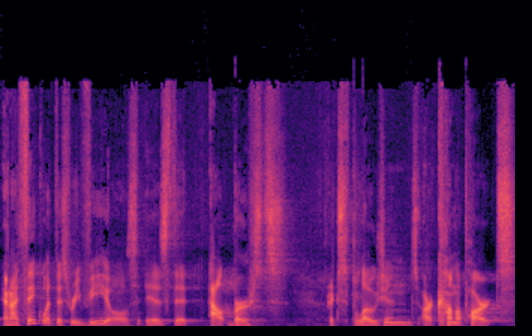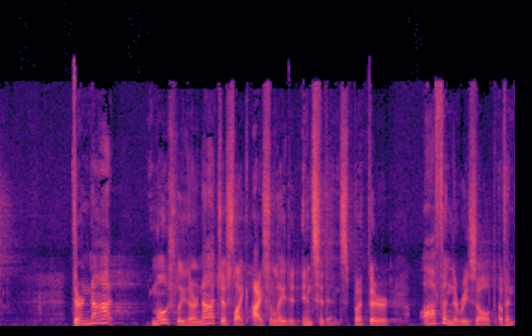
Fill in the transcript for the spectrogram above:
And I think what this reveals is that outbursts, explosions, our come aparts, they're not, mostly, they're not just like isolated incidents, but they're often the result of an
